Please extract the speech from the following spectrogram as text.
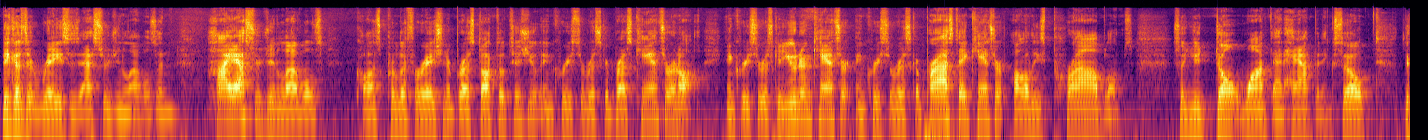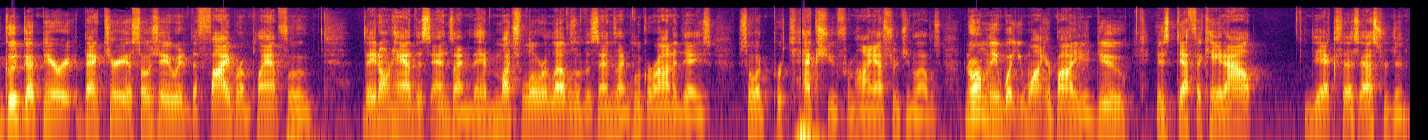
because it raises estrogen levels. And high estrogen levels cause proliferation of breast ductal tissue, increase the risk of breast cancer, and all, increase the risk of uterine cancer, increase the risk of prostate cancer, all these problems. So you don't want that happening. So the good gut bacteria associated with the fiber in plant food, they don't have this enzyme. They have much lower levels of this enzyme, glucuronidase, so it protects you from high estrogen levels. Normally what you want your body to do is defecate out the excess estrogen.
